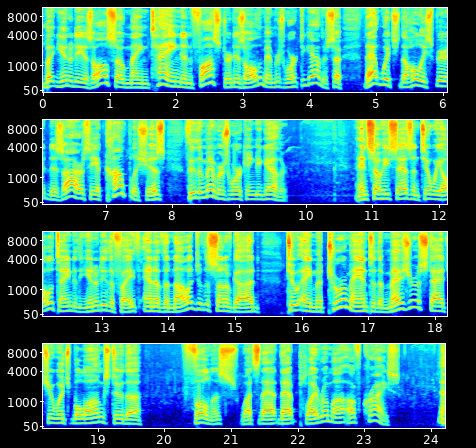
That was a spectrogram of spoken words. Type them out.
but unity is also maintained and fostered as all the members work together. So, that which the Holy Spirit desires, He accomplishes through the members working together. And so he says, until we all attain to the unity of the faith and of the knowledge of the Son of God, to a mature man, to the measure of stature which belongs to the fullness. What's that? That pleroma of Christ. Now,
